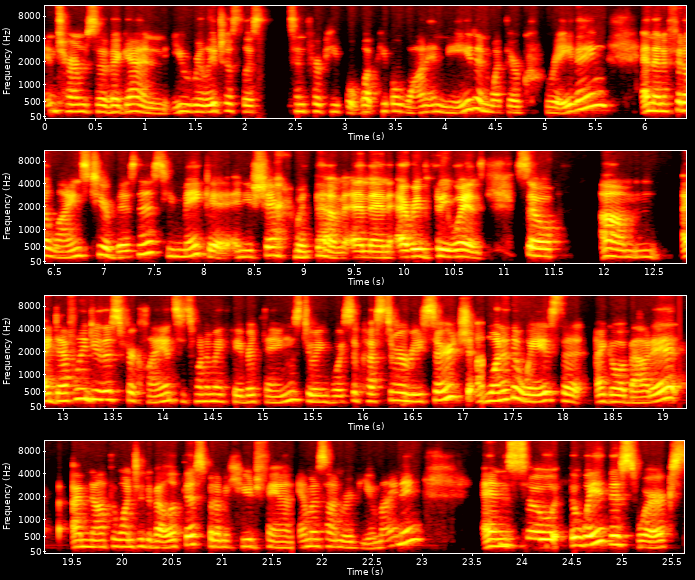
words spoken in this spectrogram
in terms of again you really just listen for people what people want and need and what they're craving and then if it aligns to your business you make it and you share it with them and then everybody wins so um, I definitely do this for clients. It's one of my favorite things doing voice of customer research. One of the ways that I go about it, I'm not the one to develop this, but I'm a huge fan Amazon review mining. And hmm. so the way this works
